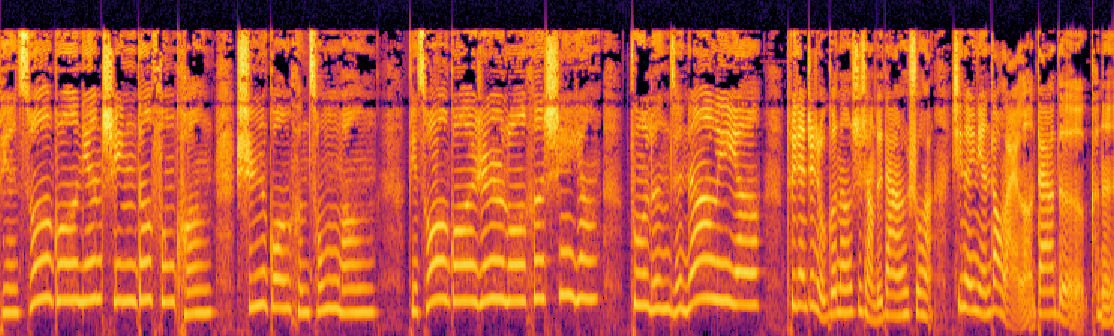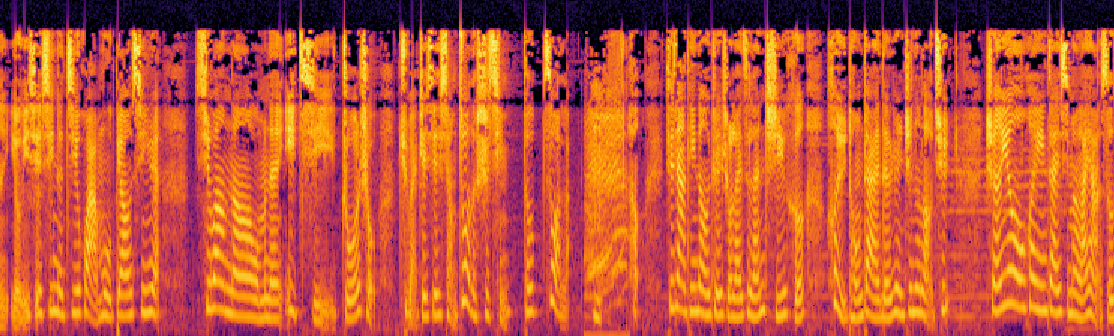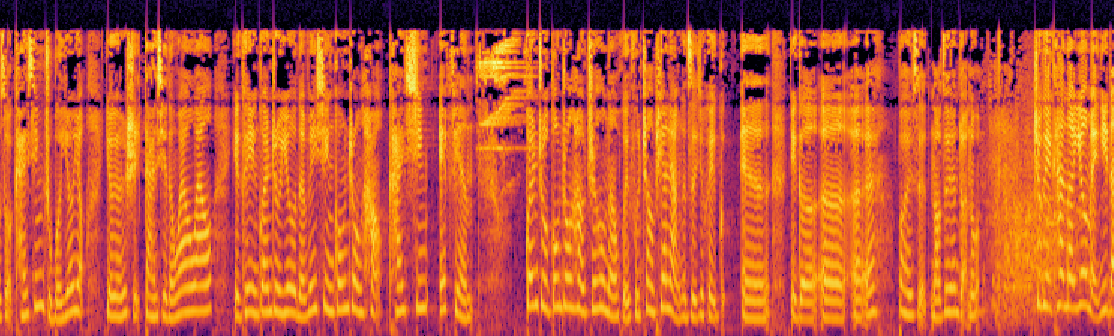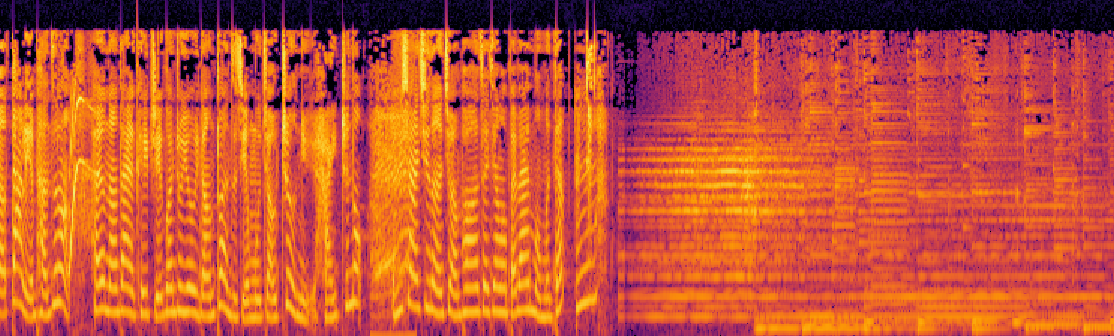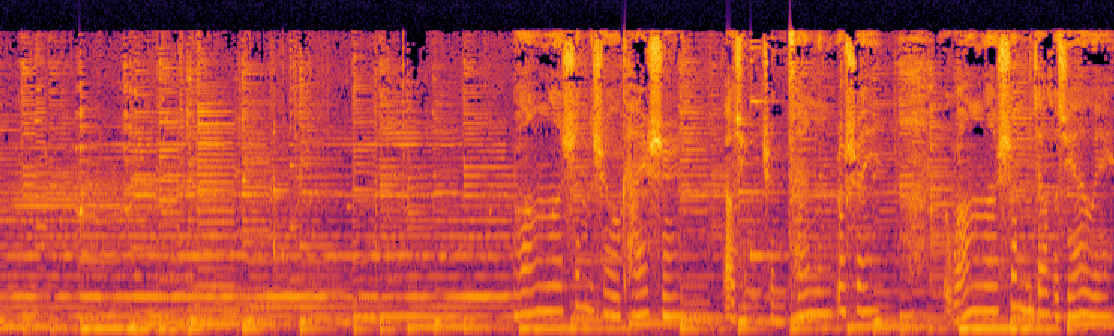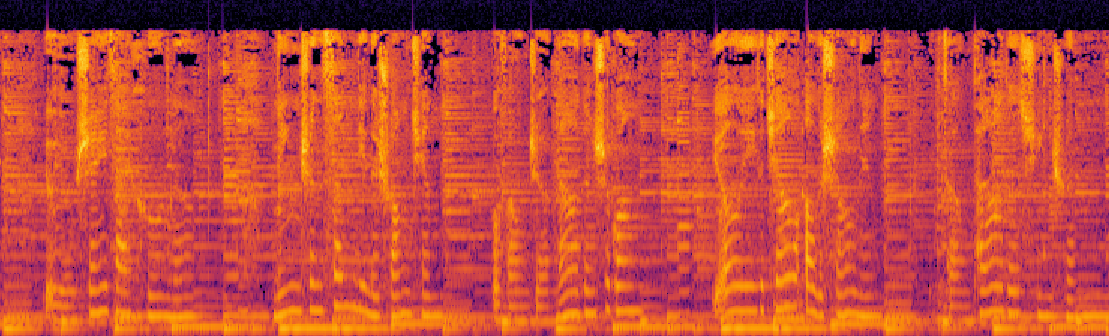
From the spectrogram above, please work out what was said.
别错过年轻的疯狂，时光很匆忙；别错过日落和夕阳，不论在哪里呀。推荐这首歌呢，是想对大家说啊，新的一年到来了，大家的可能有一些新的计划、目标、心愿。希望呢，我们能一起着手去把这些想做的事情都做了。嗯，好，接下来听到这首来自蓝旗和贺雨桐带来的《认真的老去》。喜欢悠悠，欢迎在喜马拉雅搜索“开心主播悠悠”，悠悠是大写的 Y O Y O，也可以关注悠悠的微信公众号“开心 FM”。关注公众号之后呢，回复“照片”两个字就可以，呃，那个，呃，呃，哎。不好意思，脑子有点短路，就可以看到又美丽的大脸盘子了。还有呢，大家可以直接关注又一档段子节目，叫《这女孩真逗》。我们下一期的今晚泡泡再见喽，拜拜，么么哒，嗯。忘了什么时候开。始，到青春才能入睡。忘了什么叫做结尾，又有谁在乎呢？凌晨三点的窗前，播放着那段时光。有一个骄傲的少年，隐藏他的青春。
